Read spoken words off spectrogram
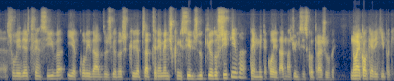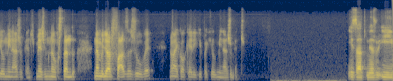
a solidez defensiva e a qualidade dos jogadores que, apesar de terem menos conhecidos do que o do City, tem muita qualidade. Nós vimos isso contra a Juve. Não é qualquer equipa que elimina a Juventus, mesmo não estando na melhor fase a Juve, não é qualquer equipa que elimina a Juventus. Exato mesmo, e,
